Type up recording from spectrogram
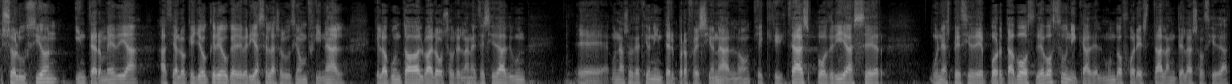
solución intermedia hacia lo que yo creo que debería ser la solución final, que lo ha apuntado Álvaro sobre la necesidad de eh, una asociación interprofesional, ¿no? que quizás podría ser una especie de portavoz, de voz única del mundo forestal ante la sociedad.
